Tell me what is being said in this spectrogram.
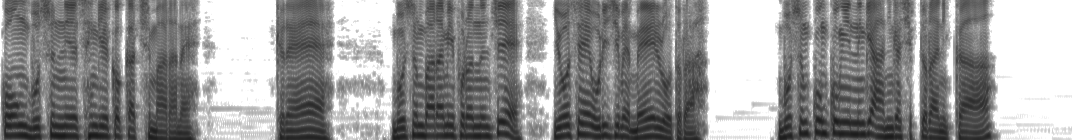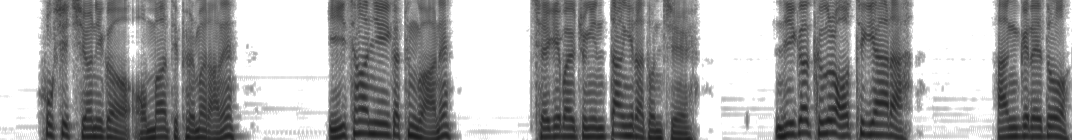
꼭 무슨 일 생길 것 같이 말하네. 그래, 무슨 바람이 불었는지 요새 우리 집에 매일 오더라. 무슨 꿍꿍이 있는 게 아닌가 싶더라니까. 혹시 지연이가 엄마한테 별말 안 해? 이상한 얘기 같은 거 안 해? 재개발 중인 땅이라든지. 네가 그걸 어떻게 알아? 안 그래도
